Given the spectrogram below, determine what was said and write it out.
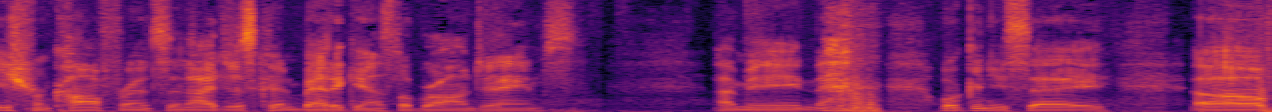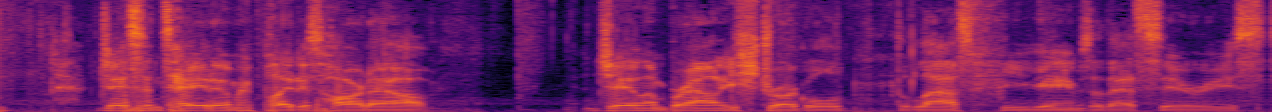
Eastern Conference, and I just couldn't bet against LeBron James. I mean, what can you say? Um, Jayson Tatum, he played his heart out. Jaylen Brown, he struggled the last few games of that series.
